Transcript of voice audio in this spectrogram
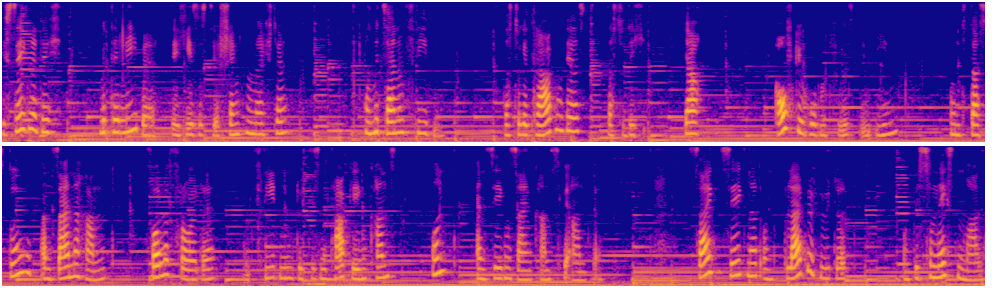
Ich segne dich mit der Liebe, die Jesus dir schenken möchte und mit seinem Frieden, dass du getragen wirst, dass du dich ja aufgehoben fühlst in ihm und dass du an seiner Hand voller Freude und Frieden durch diesen Tag gehen kannst und ein Segen sein kannst für andere. Sei gesegnet und bleib behütet und bis zum nächsten Mal,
